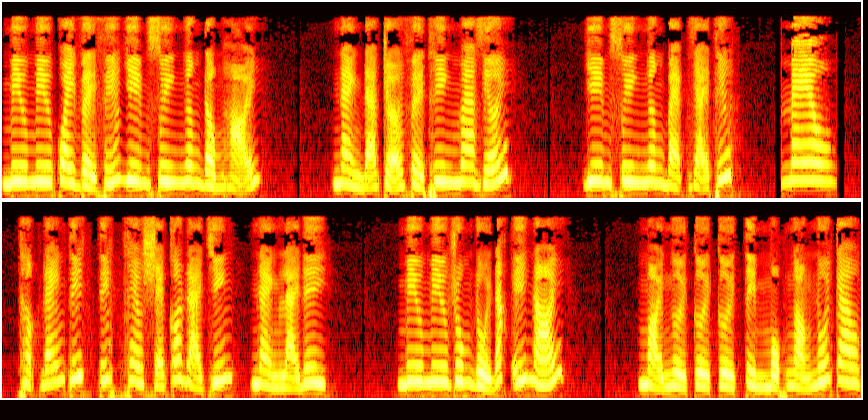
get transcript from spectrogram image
miu miu quay về phía Diêm Xuyên Ngân Đồng hỏi. Nàng đã trở về thiên ma giới. Diêm Xuyên Ngân Bạc giải thích. Mèo. Thật đáng tiếc tiếp theo sẽ có đại chiến, nàng lại đi. Miu miu rung đùi đắc ý nói. Mọi người cười cười tìm một ngọn núi cao,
